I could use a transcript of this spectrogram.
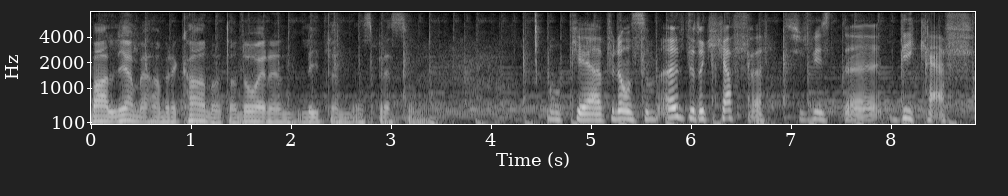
balja med americano utan då är det en liten espresso. Och eh, för de som inte dricker kaffe så finns det decaf.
